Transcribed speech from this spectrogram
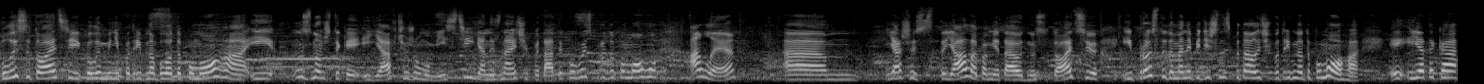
Були ситуації, коли мені потрібна була допомога, і ну знову ж таки, і я в чужому місті. Я не знаю, чи питати когось про допомогу, але. Ем, я щось стояла, пам'ятаю одну ситуацію, і просто до мене підійшли, спитали, чи потрібна допомога. І, і я така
